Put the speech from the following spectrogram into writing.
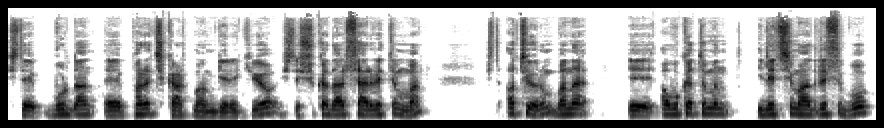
İşte buradan e, para çıkartmam gerekiyor. İşte şu kadar servetim var. İşte atıyorum bana e, avukatımın iletişim adresi bu.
